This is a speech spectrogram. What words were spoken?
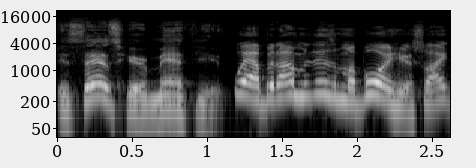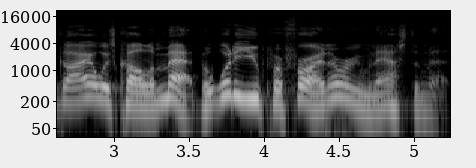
It says here, Matthew. well, but I'm this is my boy here, so I, I always call him Matt. But what do you prefer? I never even asked him that.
